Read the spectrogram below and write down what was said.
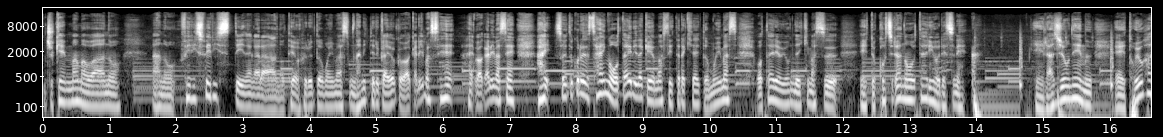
受験ママは、あの、あの、フェリスフェリスって言いながらあの手を振ると思います。何言ってるかよくわかりません。はい、わかりません。はい、そういうところで最後お便りだけ読ませていただきたいと思います。お便りを読んでいきます。えっ、と、こちらのお便りをですね、えー、ラジオネーム、えー、豊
